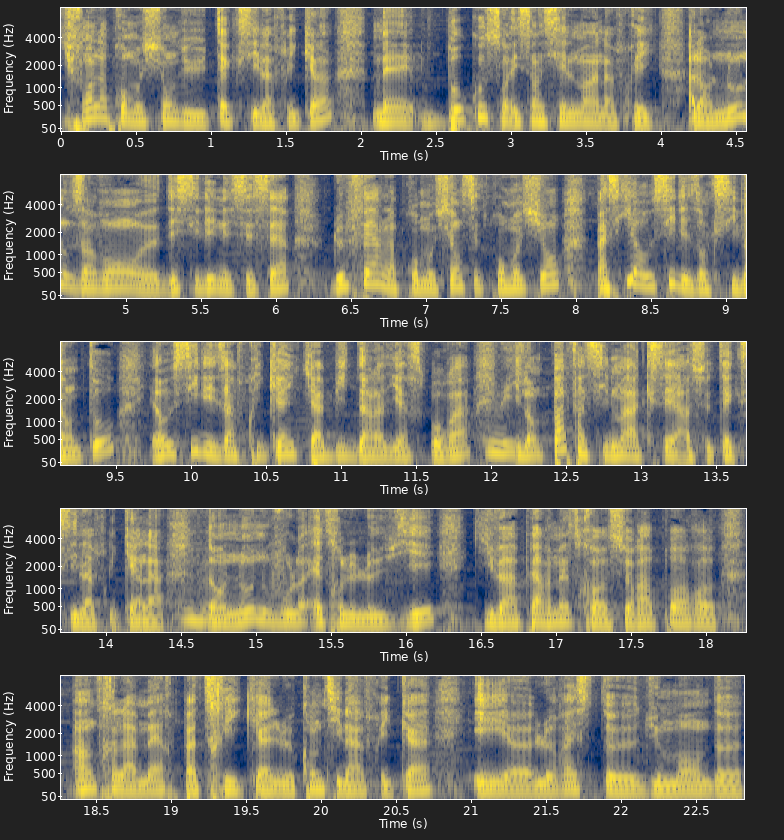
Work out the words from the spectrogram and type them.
qui font la promotion du textile africain, mais beaucoup sont essentiellement en Afrique. Alors nous, nous avons euh, décidé nécessaire de faire la promotion, cette promotion, parce qu'il y a aussi des Occidentaux, il y a aussi des Africains qui habitent dans la diaspora, qui n'ont pas facilement accès à ce textile africain-là. Mhm. Donc nous, nous voulons être le levier qui va permettre euh, ce rapport euh, entre la mère patrie, le continent africain, et euh, le reste du monde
